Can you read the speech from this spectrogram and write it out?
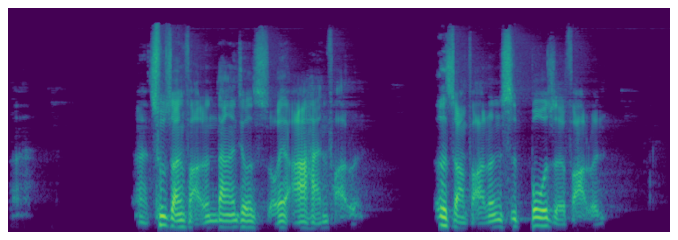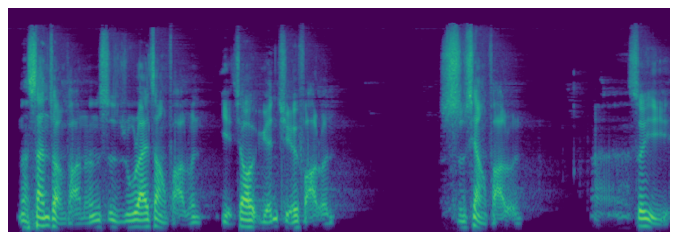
啊，啊，初转法轮当然就是所谓阿含法轮，二转法轮是般若法轮，那三转法轮是如来藏法轮，也叫圆觉法轮、实相法轮。呃，所以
